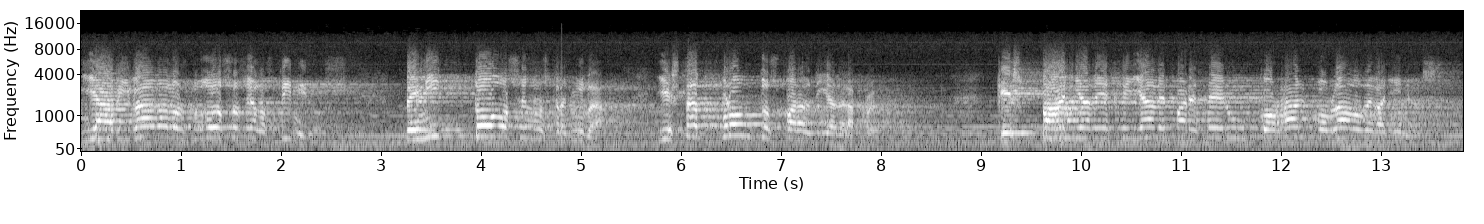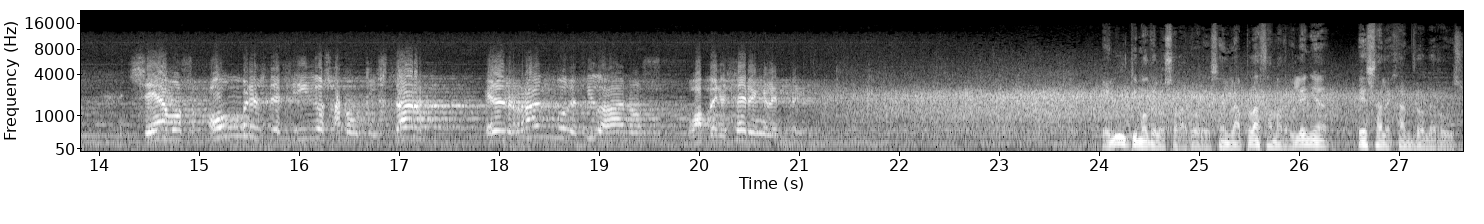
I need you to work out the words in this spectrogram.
y avivad a los dudosos y a los tímidos. Venid todos en nuestra ayuda y estad prontos para el día de la prueba. Que España deje ya de parecer un corral poblado de gallinas. Seamos hombres decididos a conquistar el rango de ciudadanos o a perecer en el empeño. El último de los oradores en la plaza madrileña es Alejandro Lerroux.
